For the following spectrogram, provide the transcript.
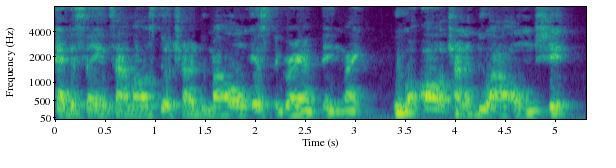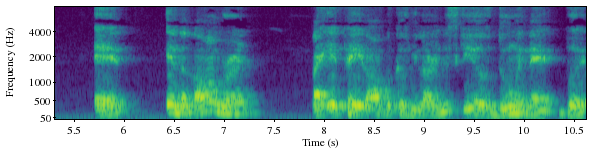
at the same time, I was still trying to do my own Instagram thing. Like we were all trying to do our own shit, and in the long run, like it paid off because we learned the skills doing that. But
